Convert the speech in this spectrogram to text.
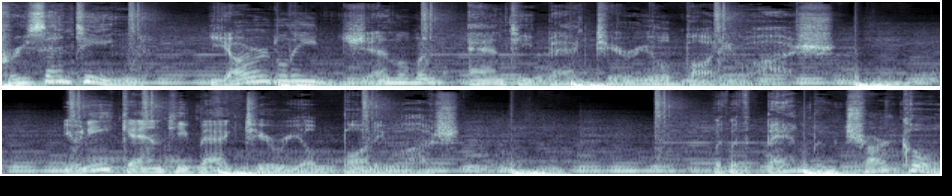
Presenting Yardley Gentleman Antibacterial Body Wash. Unique antibacterial body wash with bamboo charcoal,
